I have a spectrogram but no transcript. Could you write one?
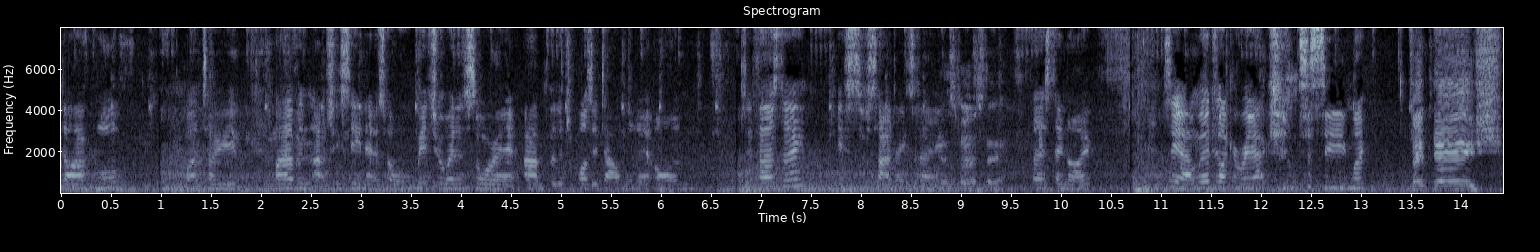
that I've bought, but I tell you, I haven't actually seen it at all. Mitchell went and saw it and put the deposit down on it on, was it Thursday? It's Saturday today, It's Thursday. Thursday night. So yeah, I'm gonna do like a reaction to see my Dish!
